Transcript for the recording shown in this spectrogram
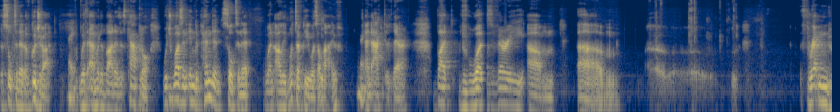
the Sultanate of Gujarat Right. with Ahmedabad as its capital, which was an independent sultanate when Ali Muttaqi was alive Right. and active there, but was very um, um, uh, threatened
